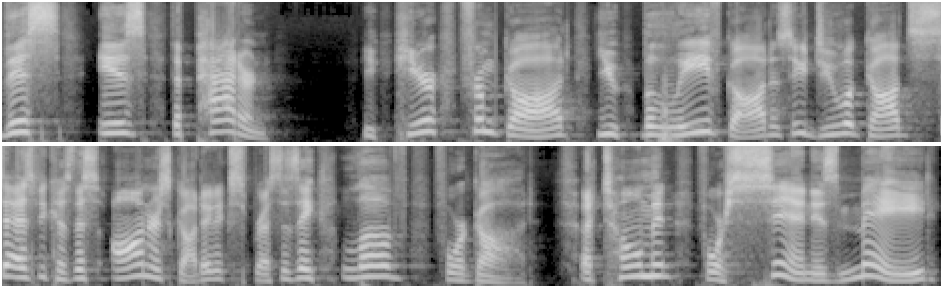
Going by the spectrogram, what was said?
This is the pattern. You hear from God, you believe God, and so you do what God says because this honors God. It expresses a love for God. Atonement for sin is made,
